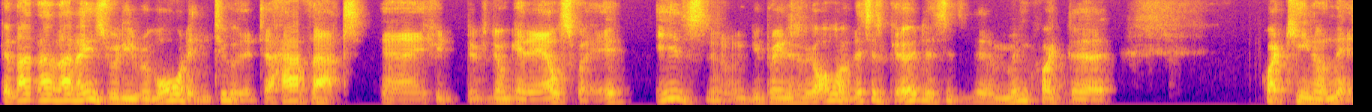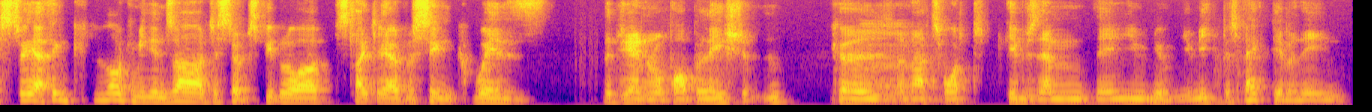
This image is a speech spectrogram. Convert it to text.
That, that, that is really rewarding too. To have that, uh, if, you, if you don't get it elsewhere, is you know, your brain is go, oh, this is good. This is, I'm really quite uh, quite keen on this. So yeah, I think a lot of comedians are just sort of people who are slightly out of sync with the general population because, mm. and that's what gives them the you know, unique perspective and then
